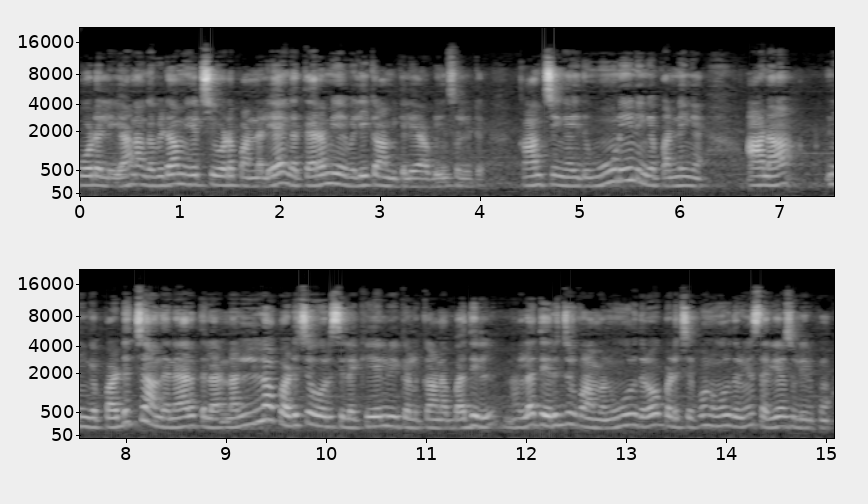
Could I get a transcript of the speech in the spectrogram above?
போடலையா? நாங்கள் விடாமுயற்சியோட பண்ணலையா? எங்கள் திறமையை வெளி காமிக்கலையா அப்படின்னு சொல்லிட்டு. காமிச்சிங்க இது மூணையும் நீங்கள் பண்ணீங்க. ஆனால் நீங்கள் படித்த அந்த நேரத்தில் நல்லா படித்த ஒரு சில கேள்விகளுக்கான பதில் நல்லா தெரிஞ்சிருக்கும். நம்ம நூறு தடவை படிச்சிருப்போம் நூறு தடவையும் சரியாக சொல்லியிருப்போம்.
